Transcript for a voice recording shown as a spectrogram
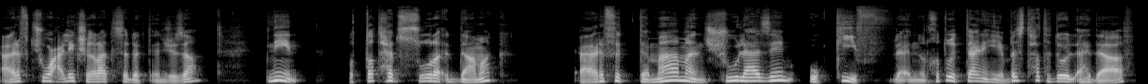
عرفت شو عليك شغلات لسه بدك تنجزها اثنين اتضحت الصورة قدامك عرفت تماما شو لازم وكيف لأنه الخطوة الثانية هي بس تحط هدول الأهداف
